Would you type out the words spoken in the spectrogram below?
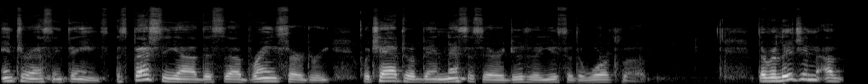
interesting things, especially uh, this uh, brain surgery, which had to have been necessary due to the use of the war club. The religion of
